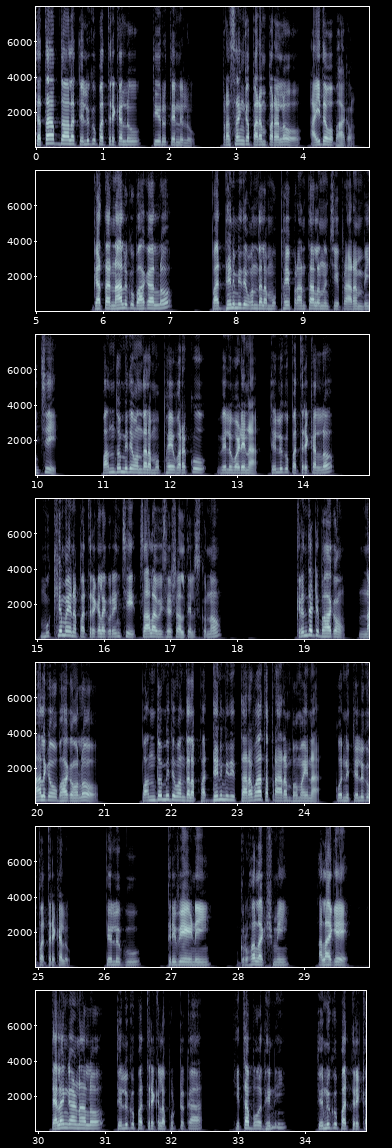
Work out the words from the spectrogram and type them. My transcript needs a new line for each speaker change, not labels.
శతాబ్దాల తెలుగు పత్రికలు తీరుతెన్నులు. ప్రసంగ పరంపరలో ఐదవ భాగం. గత నాలుగు భాగాల్లో పద్దెనిమిది వందల ముప్పై ప్రాంతాల నుంచి ప్రారంభించి పంతొమ్మిది వందల ముప్పై వరకు వెలువడిన తెలుగు పత్రికల్లో ముఖ్యమైన పత్రికల గురించి చాలా విశేషాలు తెలుసుకున్నాం. క్రిందటి భాగం నాలుగవ భాగంలో పంతొమ్మిది వందల పద్దెనిమిది తర్వాత ప్రారంభమైన కొన్ని తెలుగు పత్రికలు. తెలుగు త్రివేణి గృహలక్ష్మి అలాగే తెలంగాణలో తెలుగు పత్రికల పుట్టుక హితబోధిని తెనుగు పత్రిక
